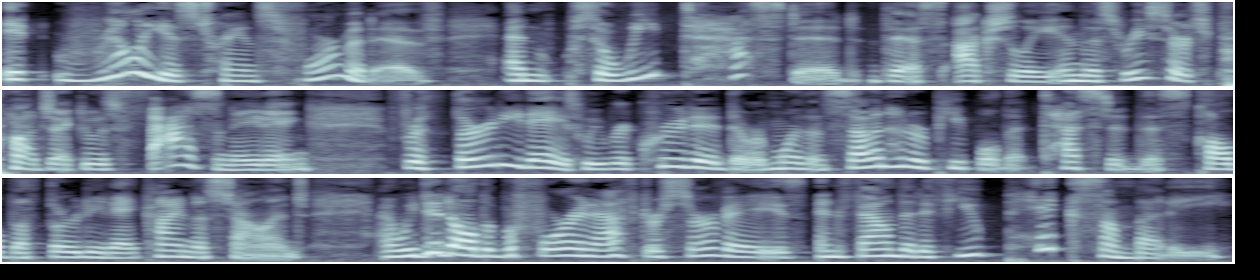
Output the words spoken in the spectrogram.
it really is transformative. And so we tested this actually in this research project. It was fascinating. For 30 days, we recruited, there were more than 700 people that tested this called the 30 Day Kindness Challenge. And we did all the before and after surveys and found that if you pick somebody,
